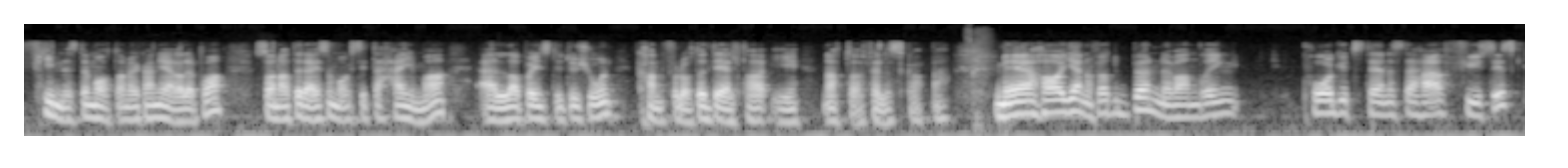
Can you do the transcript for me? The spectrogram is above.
finnes det måter vi kan gjøre det på, sånn at de som også sitter hjemme eller på institusjon, kan få lov til å delta i nattverdfellesskapet. Vi har gjennomført bønnevandring på gudstjeneste her fysisk.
